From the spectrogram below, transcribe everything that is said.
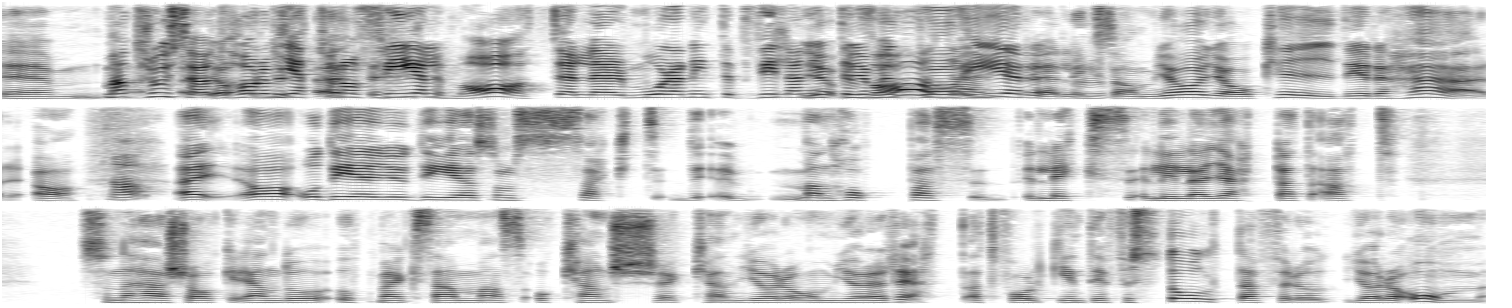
Ehm, Man tror så här, ja, har de gett honom äh, fel mat eller mår han inte, vill han Ja, inte ja, men vara vad där? Mm. är det liksom? Ja, ja, okej, det är det här. Ja. Ja. Ja, och det är ju det som sagt, man hoppas, lex lilla hjärtat, att sådana här saker ändå uppmärksammas och kanske kan göra om, göra rätt. Att folk inte är för stolta för att göra om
